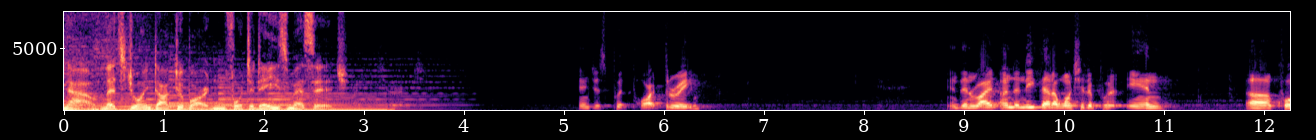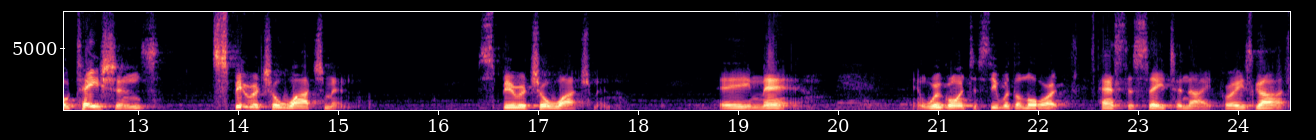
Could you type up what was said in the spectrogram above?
Now, let's join Dr. Barton for today's message. And just put part three. And then right underneath that, I want you to put in uh, quotations spiritual watchman. Spiritual watchman. Amen. And we're going to see what the Lord has to say tonight. Praise God.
